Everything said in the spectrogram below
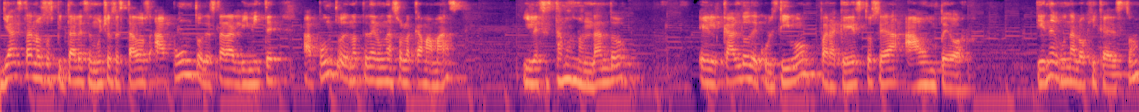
Ya están los hospitales en muchos estados a punto de estar al límite, a punto de no tener una sola cama más y les estamos mandando el caldo de cultivo para que esto sea aún peor. ¿Tiene alguna lógica esto?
